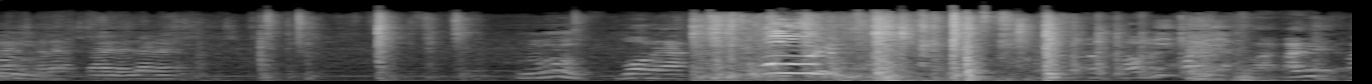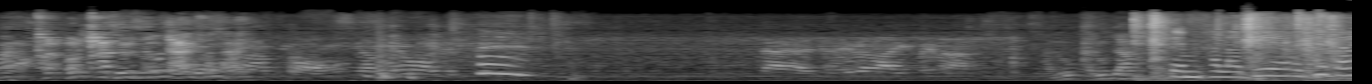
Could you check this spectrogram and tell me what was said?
นั่นแหละมนั่นแหละได้เลยได้เลยอืมบวกเลยนะโอ้ยเอานี่เอานี่ไปพี่ไปเอาเอาเอาถือถือจ่ายถือจ่ายถ่ายรูปถ่ายรูปยังเต็มคาราเบลใช่ปะ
